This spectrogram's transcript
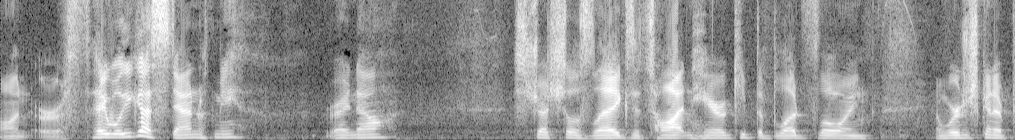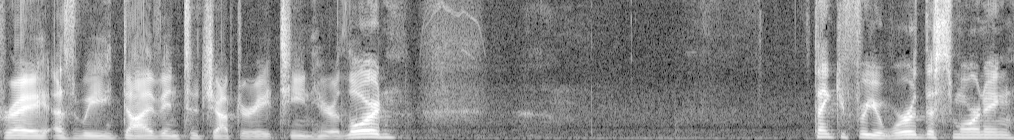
on earth? Hey, will you guys stand with me right now? Stretch those legs. It's hot in here. Keep the blood flowing. And we're just going to pray as we dive into chapter 18 here. Lord, thank you for your word this morning.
